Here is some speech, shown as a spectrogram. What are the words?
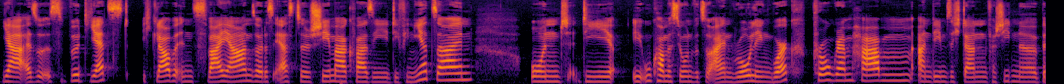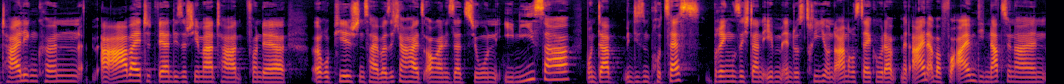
Ja, also es wird jetzt, ich glaube, in zwei Jahren soll das erste Schema quasi definiert sein. Und die EU-Kommission wird so ein Rolling Work Program haben, an dem sich dann verschiedene beteiligen können. Erarbeitet werden diese Schemata von der Europäischen Cybersicherheitsorganisation ENISA. Und da in diesem Prozess bringen sich dann eben Industrie und andere Stakeholder mit ein, aber vor allem die nationalen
